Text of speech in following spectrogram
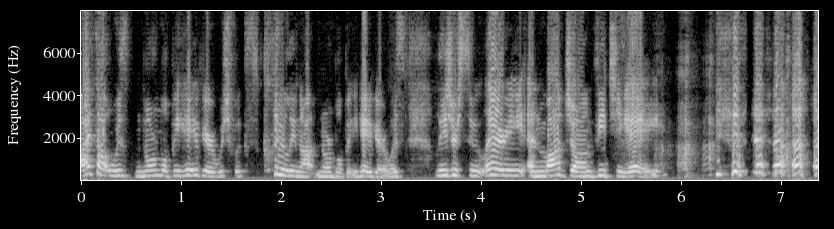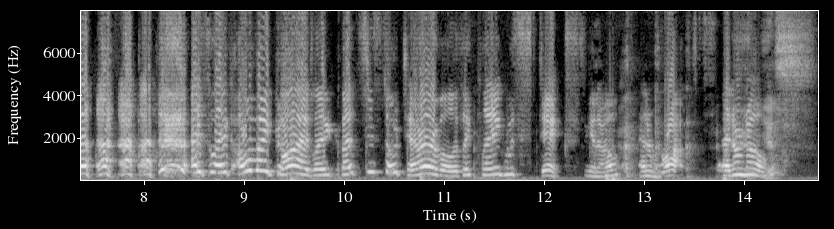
I thought was normal behavior, which was clearly not normal behavior, was Leisure Suit Larry and Mahjong VGA. it's like, oh my god, like that's just so terrible. It's like playing with sticks, you know, and rocks. I don't know. Yes.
